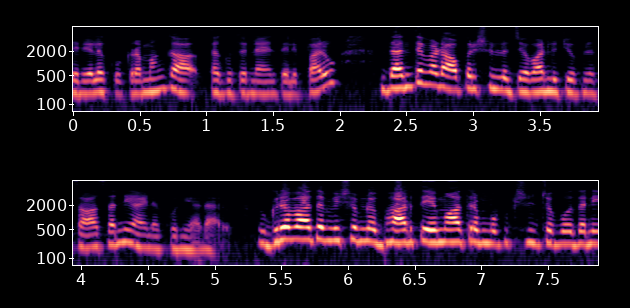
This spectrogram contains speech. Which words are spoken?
చర్యలకు క్రమంగా తగ్గుతున్నాయని తెలిపారు. దంతెవాడ ఆపరేషన్లో జవాన్లు చూపిన సాహసాన్ని ఆయన కొనియాడారు. ఉగ్రవాదం విషయంలో భారత్ ఏమాత్రం ఉపక్షించబోదని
